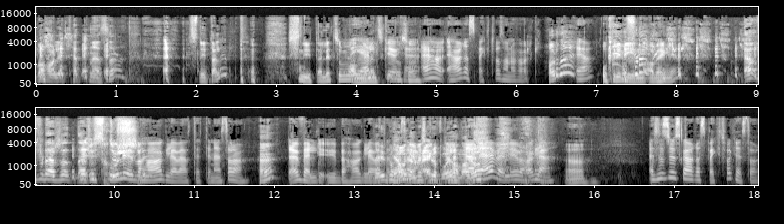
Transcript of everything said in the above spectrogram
Bare ha litt tett nese. Snyt deg litt. Snyt deg litt som vanlige mennesker. Okay. og Jeg har, jeg har respekt for sånne folk. Har du det? Ja. Otrivin-avhengige. Ja, for det er så, det Det er er utrolig stusslig. ubehagelig å være tett i nesa, da. Hæ? Det er jo veldig ubehagelig. Det er ubehagelig det med er- går jo Ja, det er veldig ubehagelig. Ja. Jeg syns du skal ha respekt for Christer.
